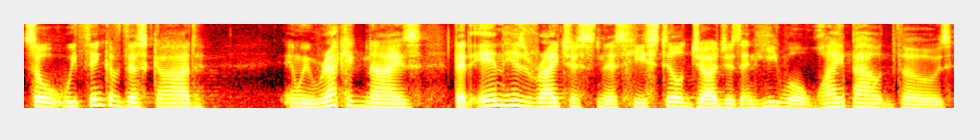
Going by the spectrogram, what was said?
So we think of this God and we recognize that in his righteousness he still judges and he will wipe out those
